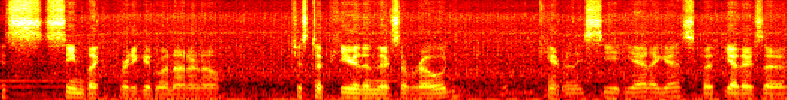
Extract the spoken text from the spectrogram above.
it seemed like a pretty good one, I don't know. Just up here, then there's a road. Can't really see it yet, I guess, but yeah, there's a...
